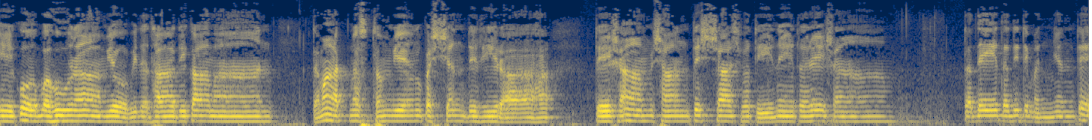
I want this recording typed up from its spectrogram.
एको बहूनाम् यो विदधाति कामान्। तमात्मस्थम् येऽनुपश्यन्ति धीराः। तेषाम् शान्तिः शाश्वती नेतरेषाम्। तदेतदिति मन्यन्ते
